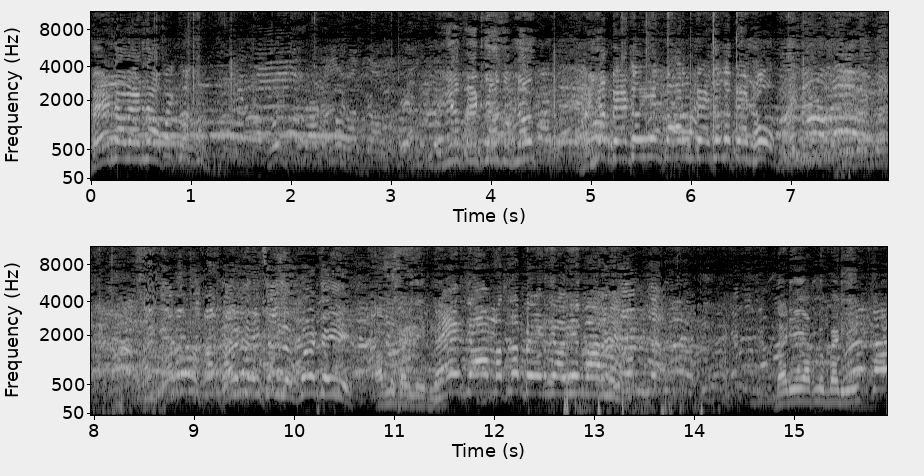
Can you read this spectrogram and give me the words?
बैठ जाओ बैठ जाओ भैया बैठ जाओ सब लोग। भैया बैठो एक बार में बैठो तो बैठो। बैठ जाइए सभी लोग बैठ जाइए। आप लोग बैठ जाइए। बैठ जाओ मतलब बैठ जाओ एक बार में। बैठ जाइए आप लोग बैठ जाइए।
